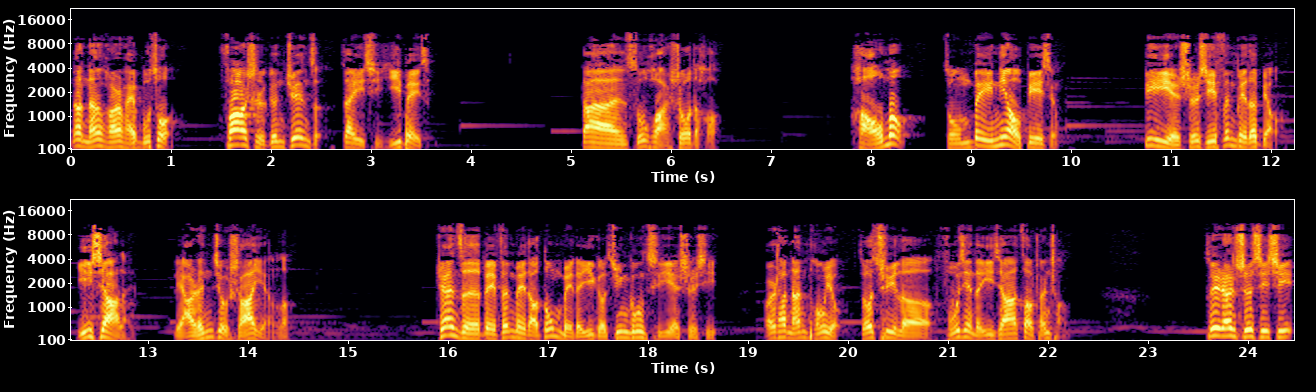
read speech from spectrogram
那男孩还不错，发誓跟娟子在一起一辈子。但俗话说得好，好梦总被尿憋醒。毕业实习分配的表一下来，俩人就傻眼了。娟子被分配到东北的一个军工企业实习，而她男朋友则去了福建的一家造船厂。虽然实习期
